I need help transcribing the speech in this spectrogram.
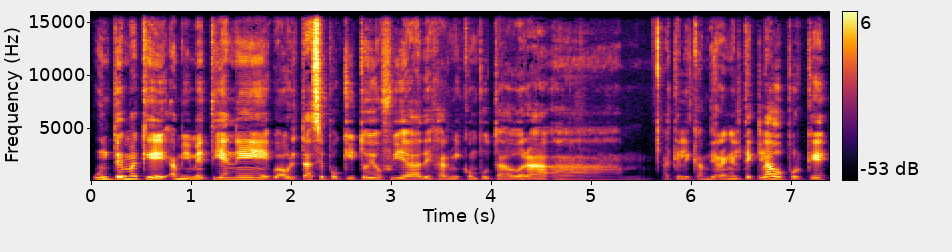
un tema que a mí me tiene, ahorita hace poquito yo fui a dejar mi computadora a, a que le cambiaran el teclado, porque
